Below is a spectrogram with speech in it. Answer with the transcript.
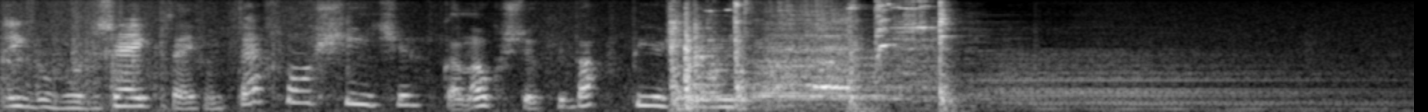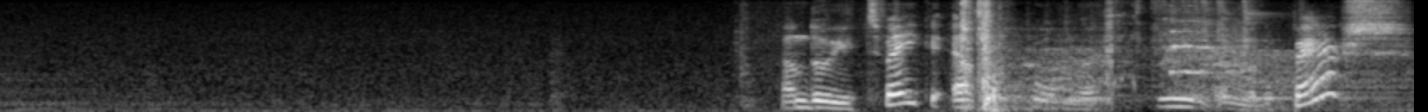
Ik doe voor de zekerheid even een teflon sheetje. Kan ook een stukje bakpapier zijn. Dan doe je twee keer 11 seconden je hem onder de pers.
